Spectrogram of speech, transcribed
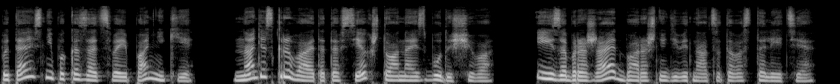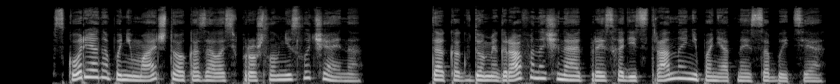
Пытаясь не показать своей паники, Надя скрывает ото всех, что она из будущего, и изображает барышню 19 столетия. Вскоре она понимает, что оказалась в прошлом не случайно, так как в доме графа начинают происходить странные непонятные события.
